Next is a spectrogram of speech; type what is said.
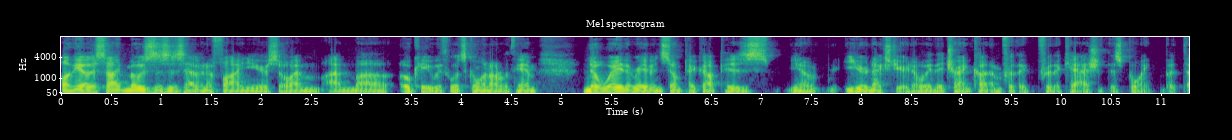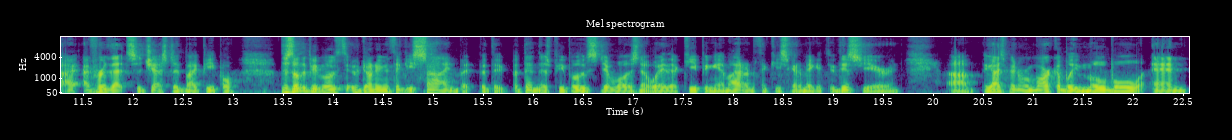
on the other side, Moses is having a fine year, so I'm I'm uh, okay with what's going on with him. No way the Ravens don't pick up his you know year next year. No way they try and cut him for the for the cash at this point. But I, have heard that suggested by people. There's other people who, who don't even think he's signed, but but the, but then there's people who say, well, there's no way they're keeping him. I don't think he's going to make it through this year. And uh, the guy's been remarkably mobile and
